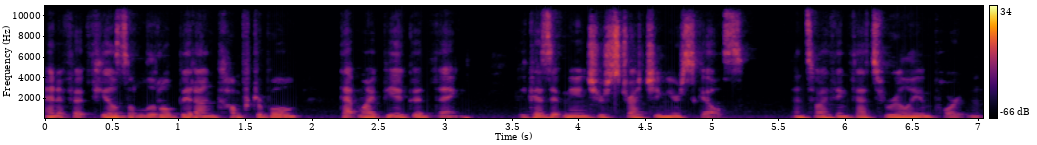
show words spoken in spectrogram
And if it feels a little bit uncomfortable, that might be a good thing because it means you're stretching your skills. And so I think that's really important.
